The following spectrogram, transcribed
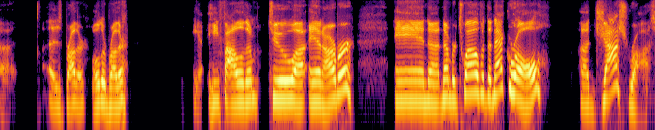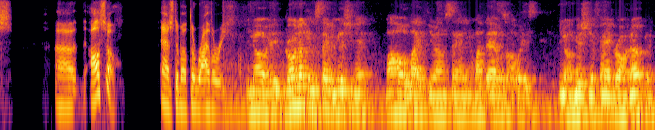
uh, his brother, older brother, he followed him to uh, Ann Arbor. And uh, number 12 with the neck roll, uh, Josh Ross, uh, also asked about the rivalry. You know, it, growing up in the state of Michigan, my whole life, you know what I'm saying? You know, my dad was always, you know, a Michigan fan growing up, and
